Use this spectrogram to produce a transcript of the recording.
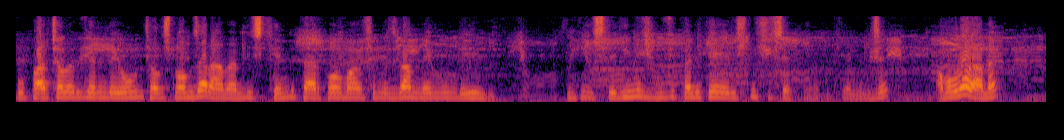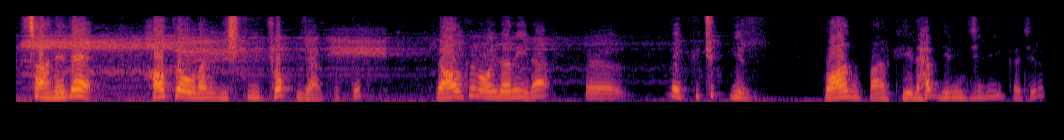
bu parçalar üzerinde yoğun çalışmamıza rağmen biz kendi performansımızdan memnun değildik. Çünkü istediğimiz müzik kaliteye erişmiş hissetmiyorduk kendimizi. Ama ona rağmen sahnede halkla olan ilişkiyi çok güzel tuttuk. Ve halkın oylarıyla e, ve küçük bir puan farkıyla birinciliği kaçırıp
